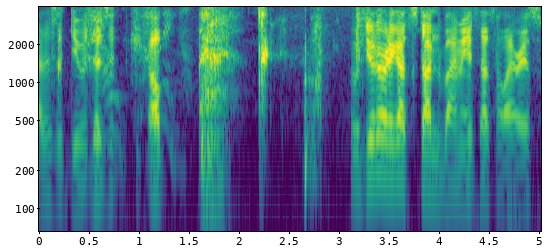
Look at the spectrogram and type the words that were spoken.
Ah, there's a dude. There's a oh, oh, dude already got stunned by me. So that's hilarious.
